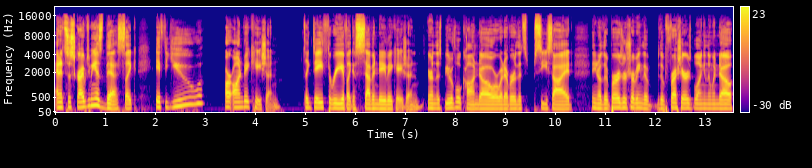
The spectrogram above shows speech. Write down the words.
And it's described to me as this: like if you are on vacation. It's like day three of like a seven day vacation. You're in this beautiful condo or whatever that's seaside. You know, the birds are chirping, the, the fresh air is blowing in the window,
